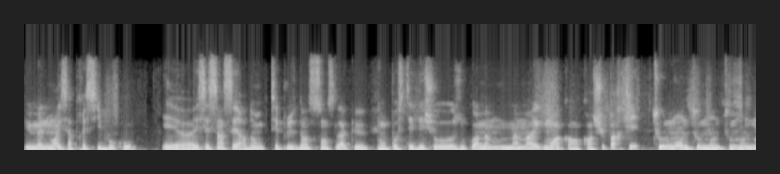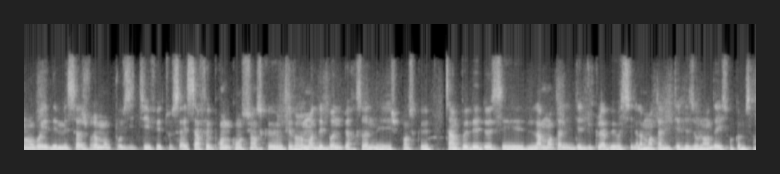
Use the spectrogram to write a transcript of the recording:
humainement il s'apprécie beaucoup et, euh, et c'est sincère. Donc c'est plus dans ce sens-là que vont poster des choses ou quoi. Même, même avec moi, quand, quand je suis parti, tout le monde, tout le monde, tout le monde m'a envoyé des messages vraiment positifs et tout ça. Et ça fait prendre conscience que c'est vraiment des bonnes personnes. Et je pense que c'est un peu des deux. C'est la mentalité du club et aussi la mentalité des Hollandais. Ils sont comme ça.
